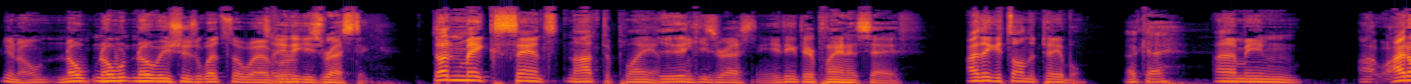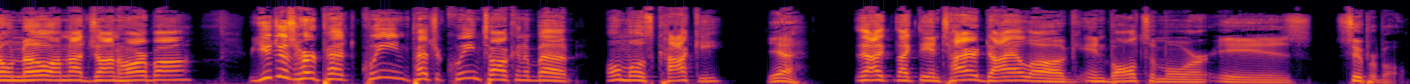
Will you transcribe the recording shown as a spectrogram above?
you know, no no no issues whatsoever. So you think he's resting? Doesn't make sense not to play him. You think he's resting? You think they're playing it safe? I think it's on the table. Okay. I mean, I, I don't know. I'm not John Harbaugh. You just heard Pat Queen, Patrick Queen talking about almost cocky. Yeah. Like, like the entire dialogue in Baltimore is Super Bowl.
